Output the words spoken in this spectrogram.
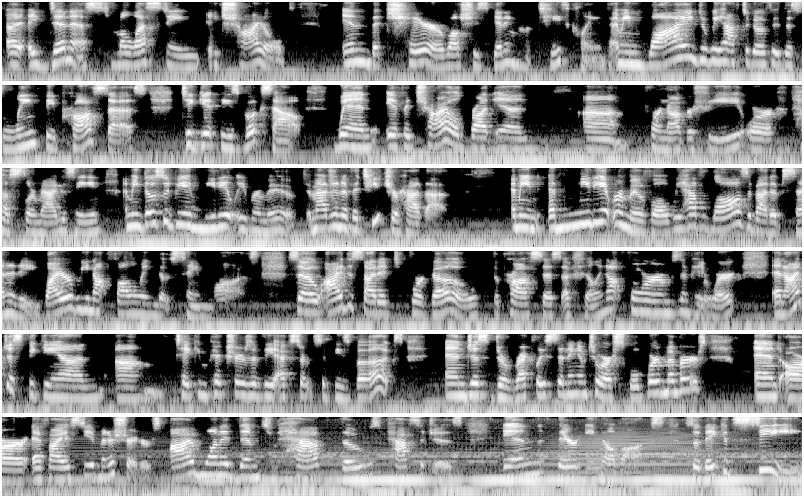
a, a dentist molesting a child in the chair while she's getting her teeth cleaned. I mean, why do we have to go through this lengthy process to get these books out when if a child brought in um, pornography or Hustler magazine, I mean, those would be immediately removed. Imagine if a teacher had that. I mean, immediate removal. We have laws about obscenity. Why are we not following those same laws? So I decided to forego the process of filling out forms and paperwork. And I just began um, taking pictures of the excerpts of these books and just directly sending them to our school board members and our FISD administrators. I wanted them to have those passages in their email box so they could see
